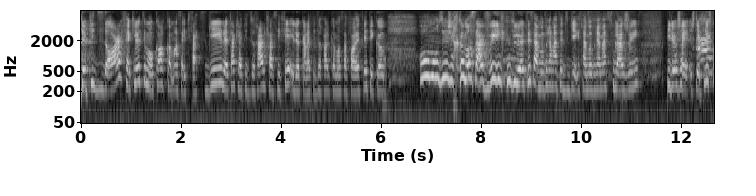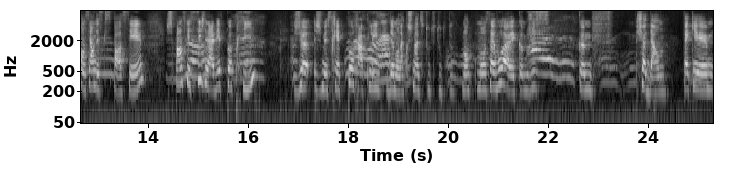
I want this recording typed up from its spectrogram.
depuis 10 heures. Fait que là, tu sais, mon corps commence à être fatigué. Le temps que la pédurale fasse effet. Et là, quand la pédurale commence à faire effet, t'es comme, oh mon Dieu, j'ai recommencé à vivre. Là, tu sais, ça m'a vraiment fait du bien. Ça m'a vraiment soulagée. Puis là, j'étais plus consciente de ce qui se passait. Je pense que si je l'avais pas pris, je, je me serais pas rappelé de mon accouchement du tout, du tout, du tout. Mon, mon cerveau avait comme juste comme f- shut down. Fait que euh,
